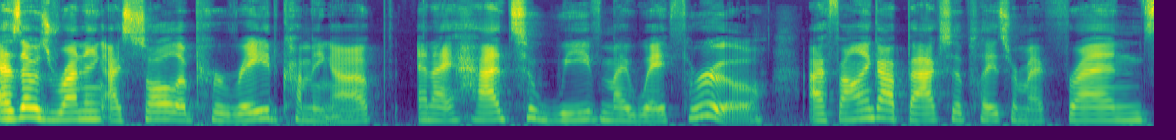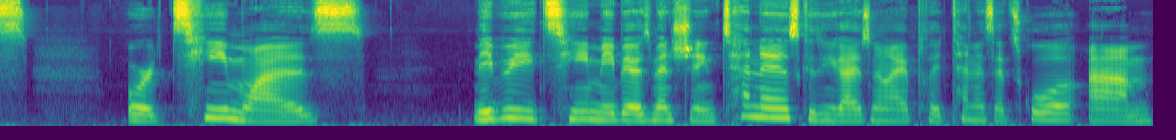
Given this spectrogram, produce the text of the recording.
As I was running, I saw a parade coming up and I had to weave my way through. I finally got back to the place where my friends or team was. Maybe team, maybe I was mentioning tennis because you guys know I played tennis at school. Um,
